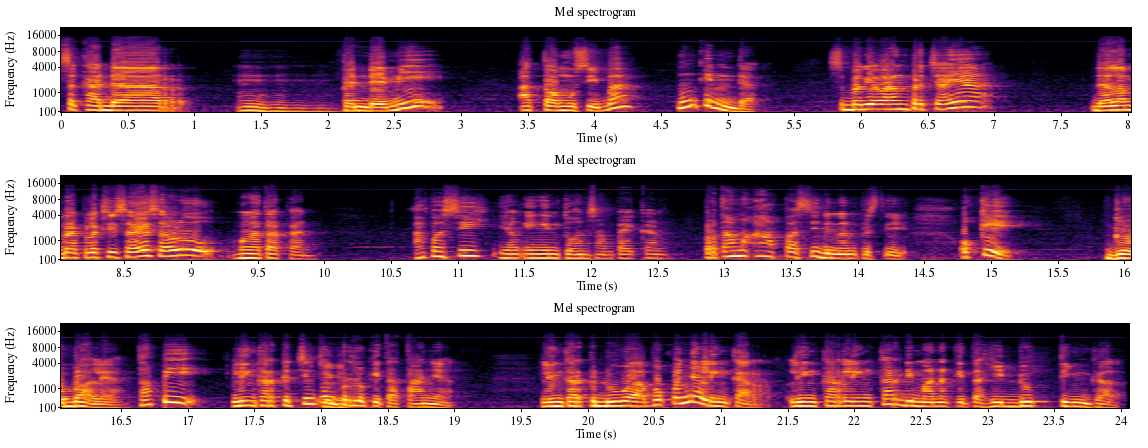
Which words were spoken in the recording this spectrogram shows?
sekadar pandemi atau musibah? Mungkin enggak. Sebagai orang percaya, dalam refleksi saya selalu mengatakan, apa sih yang ingin Tuhan sampaikan? Pertama, apa sih dengan peristiwa? Oke, global ya. Tapi lingkar kecil pun perlu kita tanya. Lingkar kedua, pokoknya lingkar. Lingkar-lingkar di mana kita hidup, tinggal.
